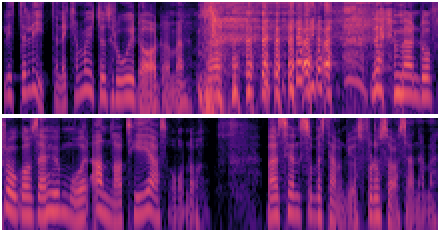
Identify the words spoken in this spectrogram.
lite liten. Det kan man ju inte tro idag då, men, nej, men då frågade hon så här, hur mår Anna Thea? sa hon då. Men sen så bestämde vi oss, för då sa jag så här, nej men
